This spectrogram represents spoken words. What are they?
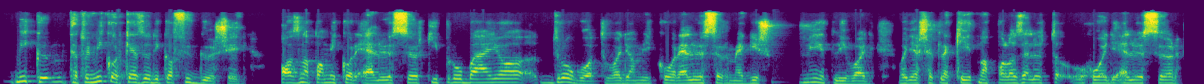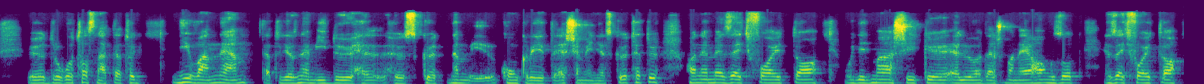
mikor, tehát hogy mikor kezdődik a függőség? Aznap, amikor először kipróbálja drogot, vagy amikor először megismétli, vagy, vagy esetleg két nappal azelőtt, hogy először drogot használ. Tehát, hogy nyilván nem, tehát, hogy az nem időhöz köt, nem konkrét eseményhez köthető, hanem ez egyfajta, hogy egy másik előadásban elhangzott, ez egyfajta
